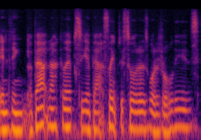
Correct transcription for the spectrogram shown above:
anything about narcolepsy, about sleep disorders, what it all is.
